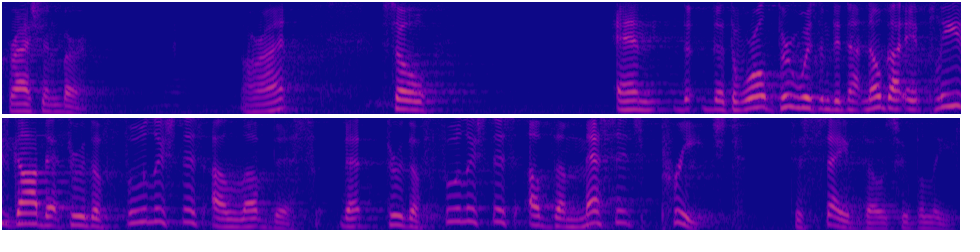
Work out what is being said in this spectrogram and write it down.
crash and burn. All right? So and that the world through wisdom did not know God. It pleased God that through the foolishness, I love this, that through the foolishness of the message preached to save those who believe.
